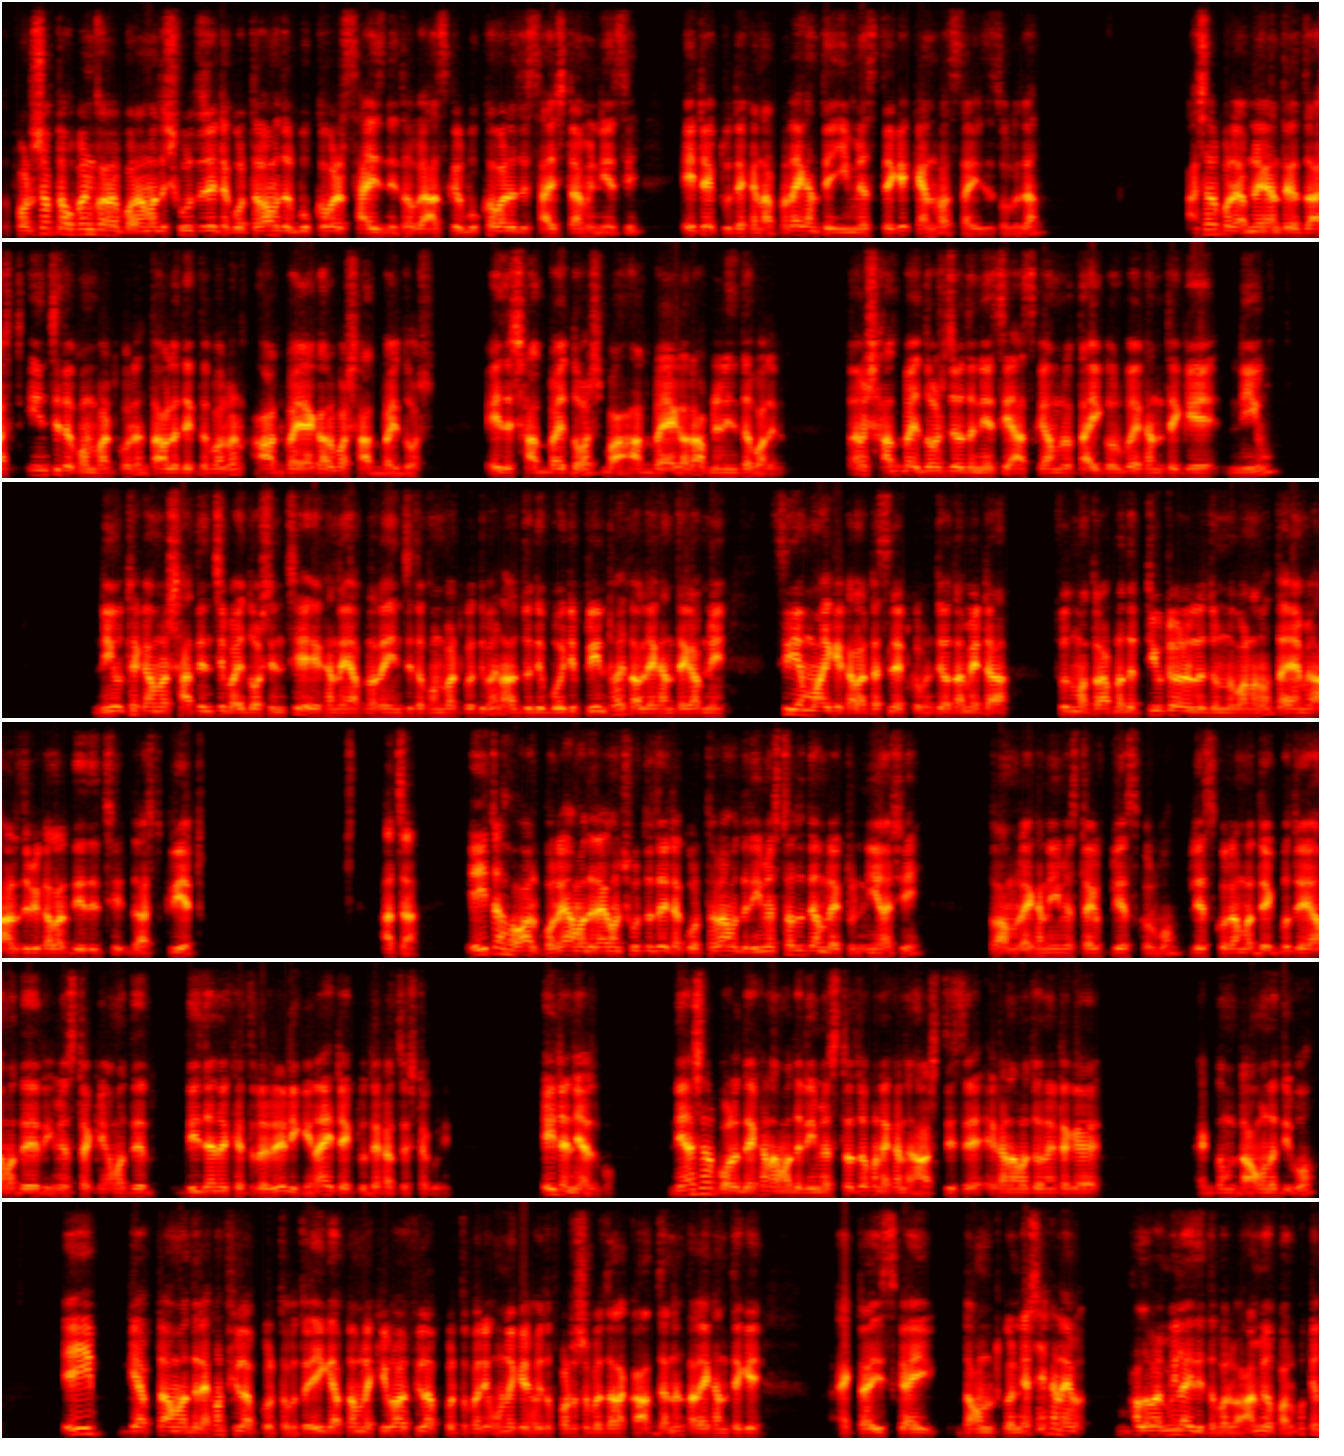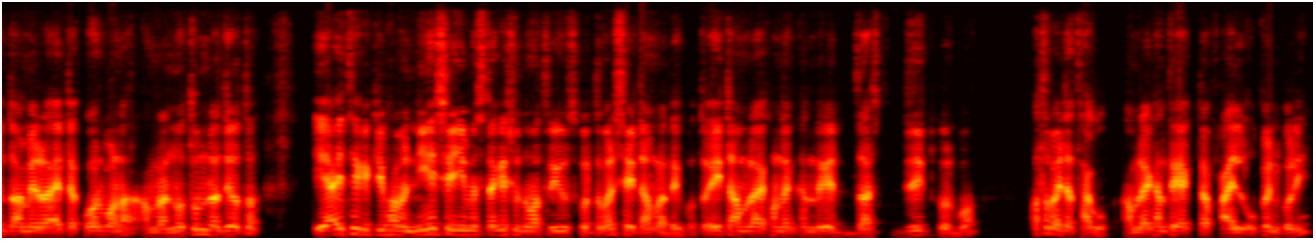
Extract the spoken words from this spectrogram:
তো ফটোশপটা ওপেন করার পর আমাদের শুরুতে যেটা করতে হবে, আমাদের বুক কভারের সাইজ নিতে হবে। আজকের বুক কভারের যে সাইজটা আমি নিয়েছি, এটা একটু দেখেন আপনারা, এখান থেকে ইমেজ থেকে ক্যানভাস সাইজে চলে যান। আসার পরে আপনি এখান থেকে জাস্ট ইঞ্চিতে কনভার্ট করেন, তাহলে দেখতে পারবেন আট বাই এগারো বা সাত বাই দশ। এই যে সাত বাই দশ বা আট বাই এগারো আপনি নিতে পারেন। আমি সাত বাই দশ যেহেতু নিয়েছি, আজকে আমরা তাই করব এখান থেকে নিউ নিউ থেকে আমরা সাত ইঞ্চি বাই দশ ইঞ্চি, এখানে আপনারা ইঞ্চিতে কনভার্ট করে দিবেন। আর যদি বইটি প্রিন্ট হয়, তাহলে এখান থেকে আপনি সিএমওয়াই কে কালারটা সিলেক্ট করবেন। যেহেতু আমি এটা শুধুমাত্র আপনাদের টিউটোরিয়ালের জন্য বানানো, তাই আমি আরজিবি কালার দিয়ে দিচ্ছি জাস্ট ক্রিয়েট আচ্ছা এইটা হওয়ার পরে আমাদের এখন শুরুতে যেটা করতে হবে, আমাদের ইমেজটা যদি আমরা একটু নিয়ে আসি তো আমরা এখানে ইমেজটাকে প্লেস করব। প্লেস করে আমরা দেখব যে আমাদের ইমেজটা কি আমাদের ডিজাইনের ক্ষেত্রে রেডি কিনা, এটা একটু দেখার চেষ্টা করি। এইটা নিয়ে আসব। নিয়ে আসার পরে দেখেন আমাদের ইমেজটা যখন এখানে আসতেছে, এখানে আমরা যখন এটাকে একদম ডাউনে দিব, এই গ্যাপটা আমাদের এখন ফিল করতে হবে। তো এই গ্যাপটা আমরা কীভাবে ফিল করতে পারি? অনেকে হয়তো ফটোশপের যারা কাজ জানেন, তারা এখান থেকে একটা স্কাই ডাউনলোড করে নিয়ে আসে এখানে ভালোভাবে মিলাই দিতে পারবে। আমিও পারব, কিন্তু আমি এটা করব না। আমরা নতুনরা যেহেতু এআই থেকে কীভাবে নিয়ে সেই ইমেজটাকে শুধুমাত্র ইউজ করতে পারি, সেটা আমরা দেখব। তো এটা আমরা এখন এখান থেকে জাস্ট ডিলিট করব। অথবা এটা থাকুক। আমরা এখান থেকে একটা ফাইল ওপেন করি।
